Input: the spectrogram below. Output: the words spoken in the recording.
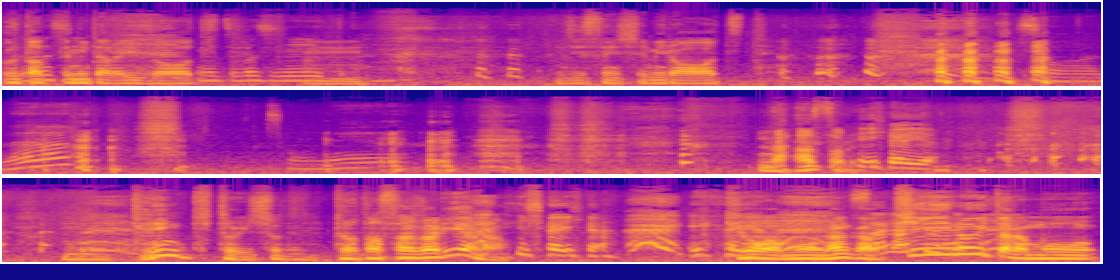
歌ってみたらいいぞっつって、三つ星ってうん、実践してみろっつって。そうねそうね。なあそれ。いやいや。もう天気と一緒でだだ下がりやな。いやいやいや今日はもうなんか気抜いたらも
